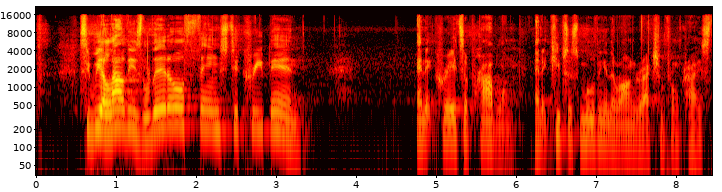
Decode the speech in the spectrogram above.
See, we allow these little things to creep in, and it creates a problem, and it keeps us moving in the wrong direction from Christ.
